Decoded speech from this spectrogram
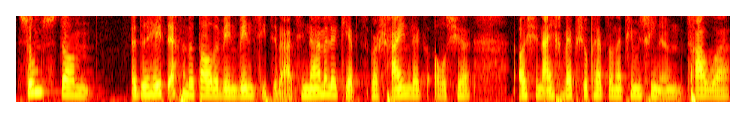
soms dan. Het heeft echt een bepaalde win-win situatie. Namelijk, je hebt waarschijnlijk als je, als je een eigen webshop hebt, dan heb je misschien een trouwe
